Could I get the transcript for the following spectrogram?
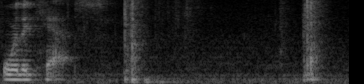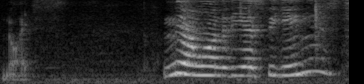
for the Caps. Nice. Now on to the SP game used.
